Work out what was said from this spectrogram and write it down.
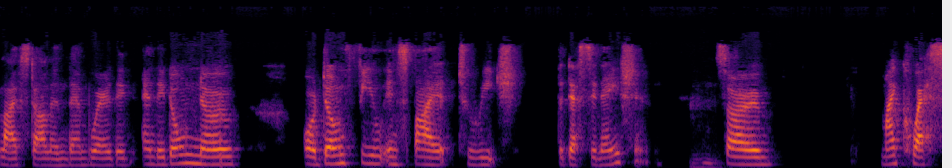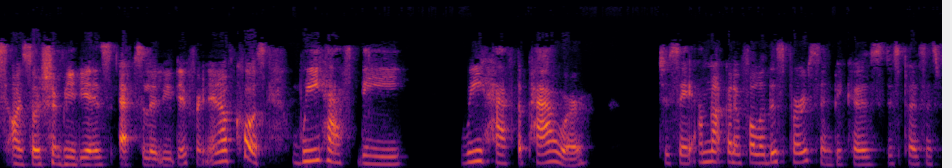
lifestyle in them where they and they don't know or don't feel inspired to reach the destination. Mm-hmm. So my quest on social media is absolutely different. And of course, we have the we have the power to say, I'm not going to follow this person because this person's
